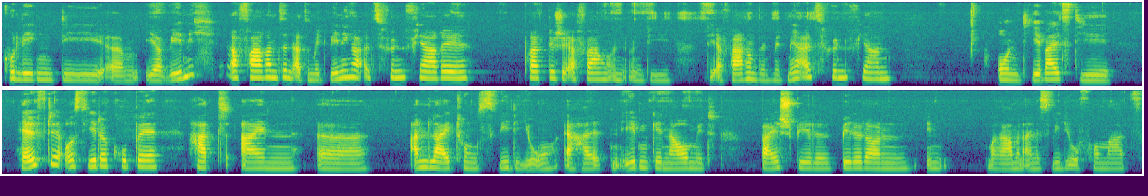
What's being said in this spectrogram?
Kollegen, die ähm, eher wenig erfahren sind, also mit weniger als fünf Jahre praktische Erfahrung und, und die, die erfahren sind mit mehr als fünf Jahren. Und jeweils die Hälfte aus jeder Gruppe hat ein äh, Anleitungsvideo erhalten, eben genau mit Beispielbildern im Rahmen eines Videoformats,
